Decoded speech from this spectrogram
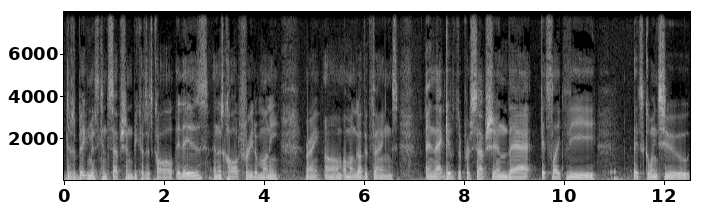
there's a big misconception because it's called it is and it's called freedom money, right? Um, among other things, and that gives the perception that it's like the it's going to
